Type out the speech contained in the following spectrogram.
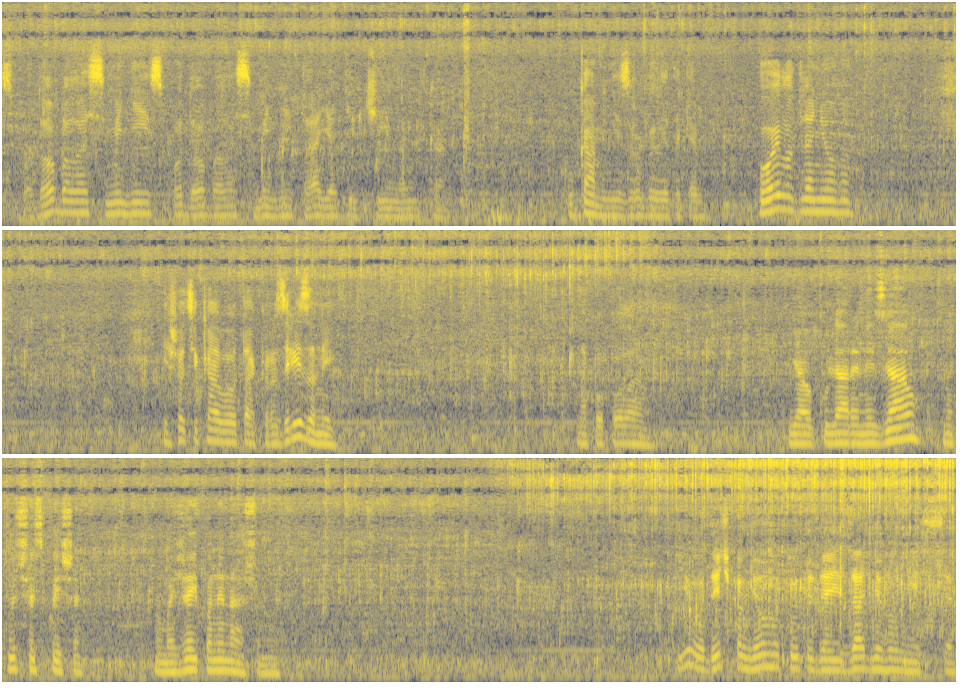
Сподобалась мені, сподобалась мені тая дівчинонька. У камені зробили таке пойло для нього. І що цікаво, отак розрізаний напополам. Я окуляри не взяв, але тут щось пише. Ну, майже й по не нашому. І водичка в ньому тут іде із заднього місця.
